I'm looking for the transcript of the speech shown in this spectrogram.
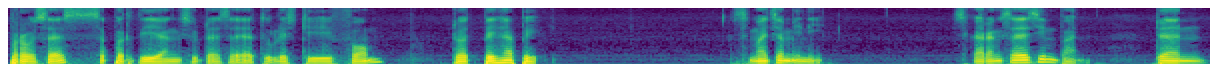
proses seperti yang sudah saya tulis di form.php semacam ini sekarang saya simpan. Dan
